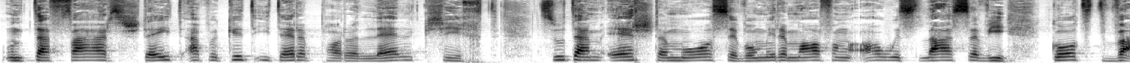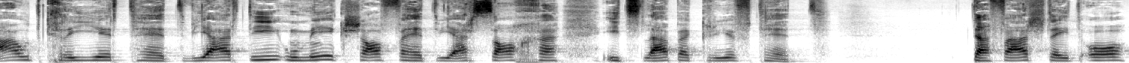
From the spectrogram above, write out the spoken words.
Und der Vers steht eben in dieser Parallelgeschichte zu dem ersten Mose, wo wir am Anfang alles lesen, wie Gott die Welt kreiert hat, wie er die und mich geschaffen hat, wie er Sachen ins Leben gerufen hat der Vers steht auch,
